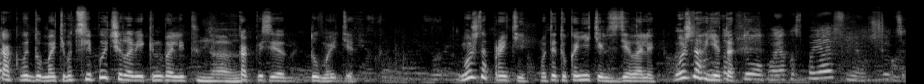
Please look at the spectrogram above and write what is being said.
Как вы думаете, вот слепой человек, инвалид, как вы себе думаете? Можно пройти? Вот эту канитель сделали. Можно где-то? довго якось пояснюю, що це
